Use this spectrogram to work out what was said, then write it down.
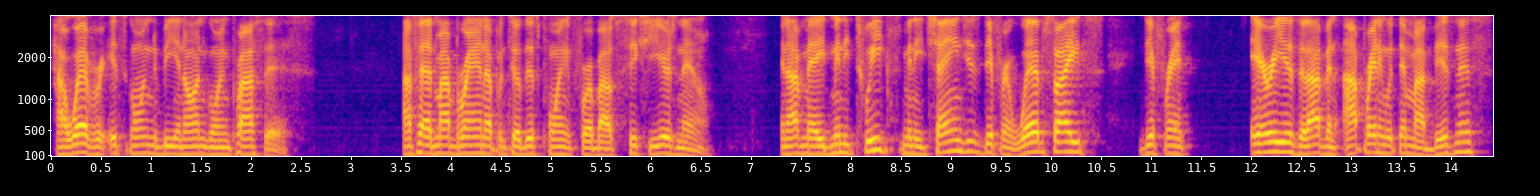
However, it's going to be an ongoing process. I've had my brand up until this point for about six years now. And I've made many tweaks, many changes, different websites, different areas that I've been operating within my business.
